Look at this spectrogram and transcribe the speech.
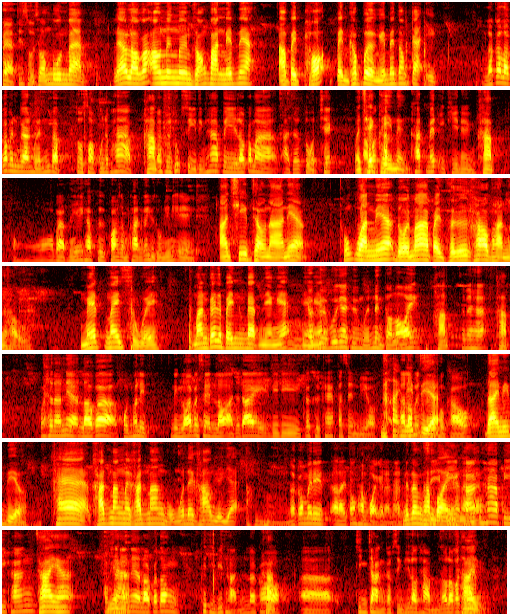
แบบที่สุด สมบูรณ์แบบ แล้วเราก็เอา 12,000 เม็ดเนี่ย เอาไปเพาะเป็นข้าวเปลือกไงไม่ต้องแกะอีก แล้วก็เราก็เป็นการเหมือนแบบตรวจสอบคุณภาพ ครับก็คือทุก 4-5 ปีเราก็มาอาจจะตรวจเช็คมาเช็คอคัดทีหนึ่ง คัดเม็ดอีกทีหนึ่งครับ อ๋อแบบนี้นี่ครับคือความสำคัญก็อยู่ตรงนี้นี่เอง อาชีพชาวนาเนี่ย ทุกวันเนี้ยโดยมากไปซื้อข้าวพันธุ์เขา เม็ดไม่สวย มันก็จะเป็นแบบอย่างเงี้ยอย่าก็งเงี้คืยอพูดง่ายๆคือเหมือน 1 ต่อร้อยครับใช่ไหมฮะ ครับ เพราะฉะนั้นเนี่ยเราก็ผลผลิต 100%เราอาจจะได้ดีๆ ก็คือแค่เปอร์เซ็นต์เดียวได้ถ้าเราไปนิดเดีซื้ยว อของเขาได้นิดเดียว แค่คัดมั่งไม่คัดมั่ง ผมก็ได้ข้าวเยอะแยะ อืมแล้วก็ไม่ได้อะไรต้องทำบ่อยขนาดนั้นไม่ต้องทำบ่อยสี่ปีขนาดคนั้นรั้งห้าปีครั้ง ใช่ฮะเพราะเนี่ฉะยนั้ฮะนเนี่ยเราก็ต้องพิถีพิถันแล้วก็ครับ อ่าจริงจังกับสิ่งที่เราทำแล้วเราก็จะใช่ได้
